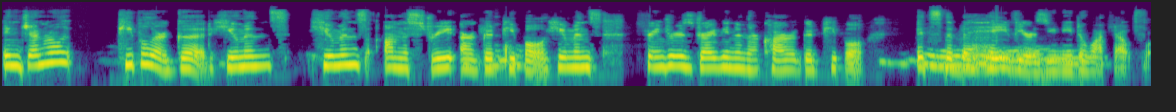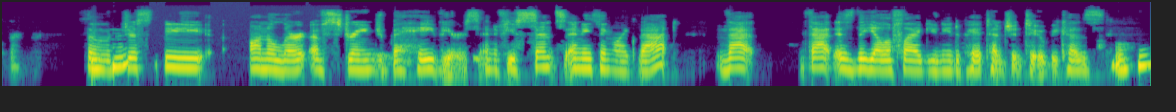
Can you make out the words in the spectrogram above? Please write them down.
in general, people are good. Humans humans on the street are good people. Humans, strangers driving in their car are good people. It's the behaviors you need to watch out for. So mm-hmm. just be on alert of strange behaviors. And if you sense anything like that, that that is the yellow flag you need to pay attention to because mm-hmm.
